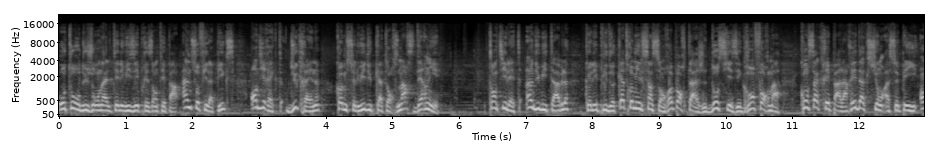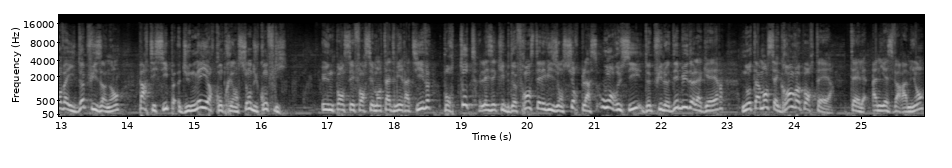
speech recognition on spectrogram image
autour du journal télévisé présenté par Anne-Sophie Lapix, en direct d'Ukraine, comme celui du 14 mars dernier. Tant il est indubitable que les plus de 4500 reportages, dossiers et grands formats consacrés par la rédaction à ce pays envahi depuis un an participent d'une meilleure compréhension du conflit. Une pensée forcément admirative pour toutes les équipes de France Télévisions sur place ou en Russie depuis le début de la guerre, notamment ses grands reporters, tels Agnès Varamian,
